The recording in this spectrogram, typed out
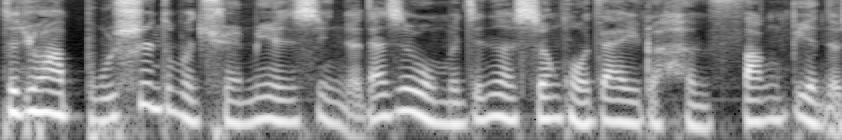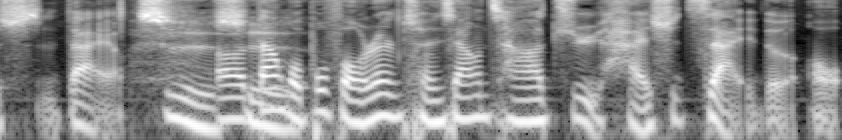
这句话不是那么全面性的，但是我们真的生活在一个很方便的时代哦。是，呃，但我不否认城乡差距还是在的哦。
